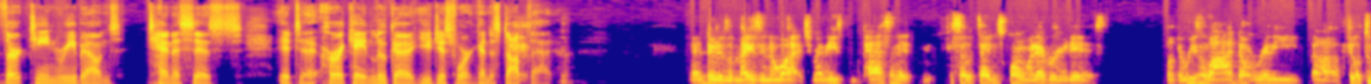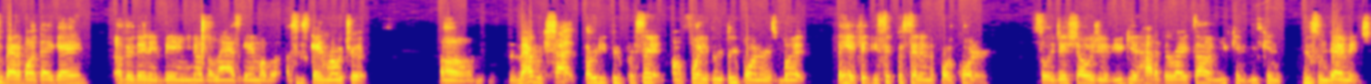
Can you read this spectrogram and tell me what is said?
13 rebounds, 10 assists. It's uh, Hurricane Luka, you just weren't going to stop that. That dude is amazing to watch, whether he's passing it, facilitating, scoring, whatever it is. But the reason why I don't really uh, feel too bad about that game, other than it being, you know, the last game of a, a six game road trip, um, the Mavericks shot 33% on 43 three pointers, but they hit 56% in the fourth quarter. So it just shows you if you get hot at the right time, you can you can do some damage.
